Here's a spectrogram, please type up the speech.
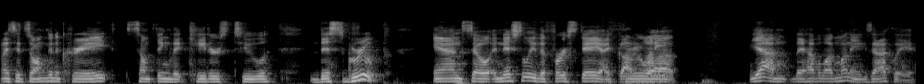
I said, so I'm going to create something that caters to this group. And so initially, the first day, I Got threw money. up. Yeah, they have a lot of money, exactly.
